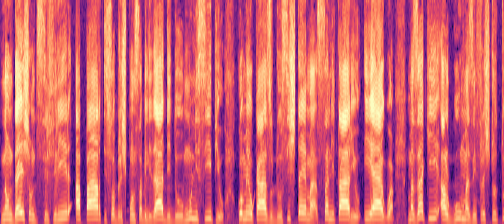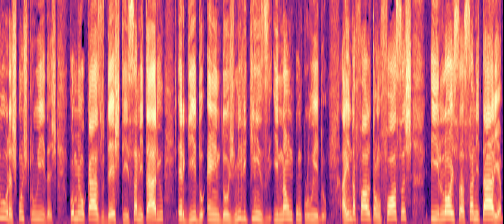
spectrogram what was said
não deixam de se referir à parte sobre responsabilidade do município, como é o caso do sistema sanitário e água. Mas há aqui algumas infraestruturas construídas, como é o caso deste sanitário, erguido em 2015 e não concluído. Ainda faltam fossas e loiça sanitária.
